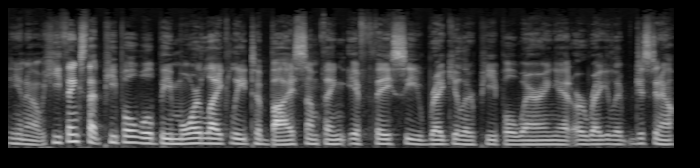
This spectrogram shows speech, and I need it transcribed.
you know he thinks that people will be more likely to buy something if they see regular people wearing it or regular just you know,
